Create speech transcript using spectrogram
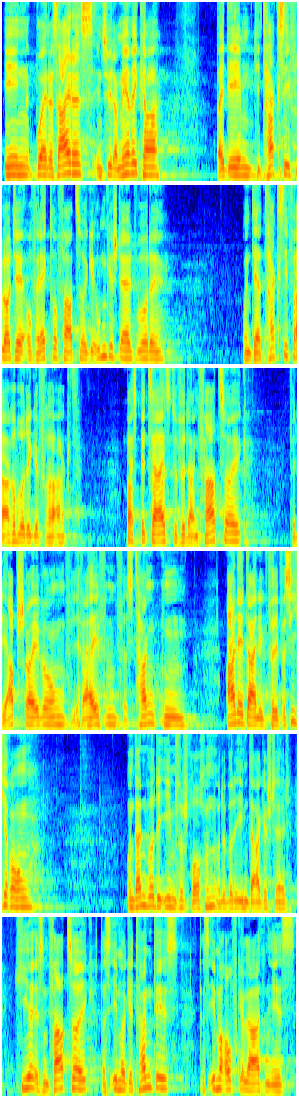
in Buenos Aires in Südamerika, bei dem die Taxiflotte auf Elektrofahrzeuge umgestellt wurde. Und der Taxifahrer wurde gefragt, was bezahlst du für dein Fahrzeug, für die Abschreibung, für die Reifen, fürs Tanken, alle deine für die Versicherung. Und dann wurde ihm versprochen oder wurde ihm dargestellt, hier ist ein Fahrzeug, das immer getankt ist, das immer aufgeladen ist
